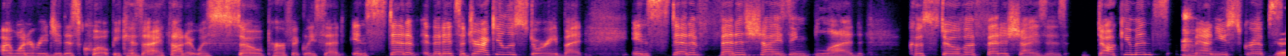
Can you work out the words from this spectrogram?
I want to read you this quote because I thought it was so perfectly said. Instead of that it's a Dracula story, but instead of fetishizing blood, Kostova fetishizes documents, manuscripts, Yeah.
